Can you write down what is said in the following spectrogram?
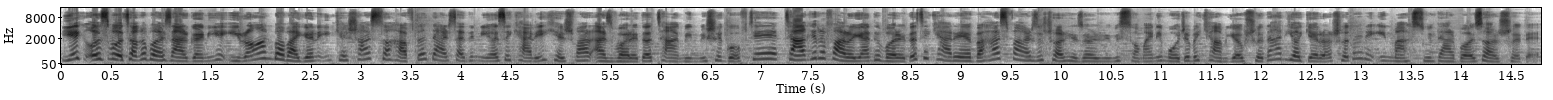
یک عضو اتاق بازرگانی ایران با بیان اینکه 60 تا 70 درصد نیاز کره کشور از واردات تامین میشه گفته تغییر فرایند واردات کره و حذف ارز 4200 تومانی موجب کمیاب شدن یا گران شدن این محصول در بازار شده.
